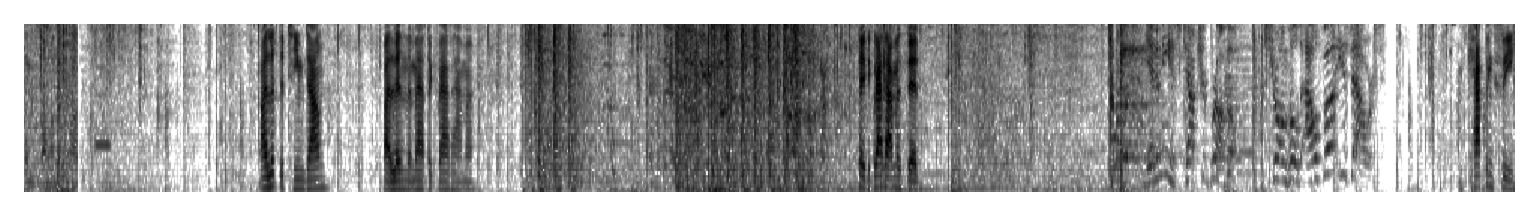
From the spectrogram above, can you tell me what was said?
think someone's got. I let the team down. by letting them have the grav hammer. Okay, the grav hammer's dead. Captured Bravo. Stronghold Alpha is ours. I'm capping C.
